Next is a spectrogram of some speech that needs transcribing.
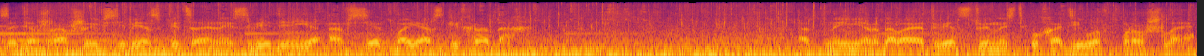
содержавшие в себе специальные сведения о всех боярских родах. Отныне родовая ответственность уходила в прошлое,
